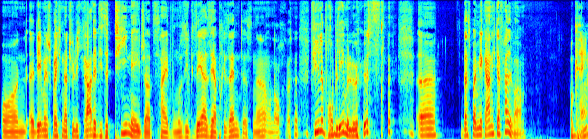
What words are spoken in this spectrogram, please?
Und äh, dementsprechend natürlich gerade diese Teenager-Zeit, wo Musik sehr, sehr präsent ist, ne, und auch viele Probleme löst, äh, das bei mir gar nicht der Fall war. Okay.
